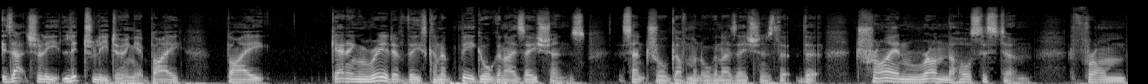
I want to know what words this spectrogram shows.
is actually literally doing it by by getting rid of these kind of big organisations, central government organisations that that try and run the whole system from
